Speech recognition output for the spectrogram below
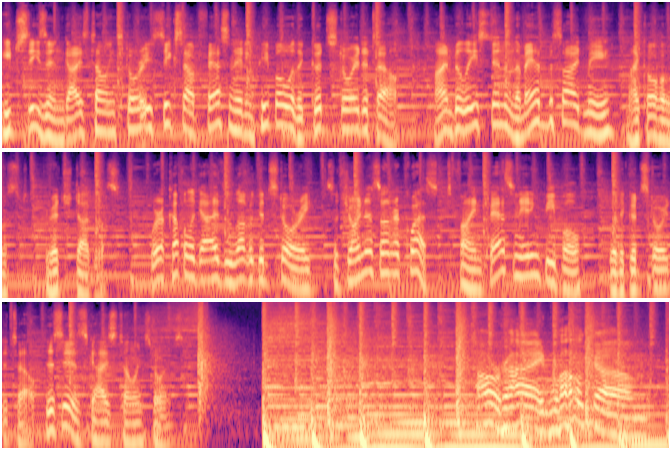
Each season, Guys Telling Stories seeks out fascinating people with a good story to tell. I'm Bill Easton, and the man beside me, my co host, Rich Douglas. We're a couple of guys who love a good story, so join us on our quest to find fascinating people with a good story to tell. This is Guys Telling Stories. All right, welcome.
